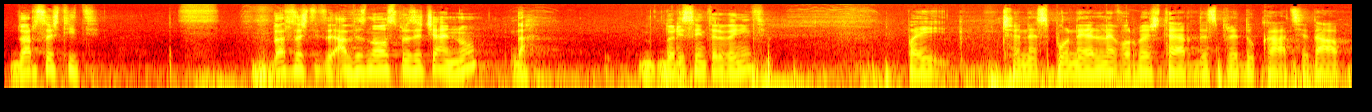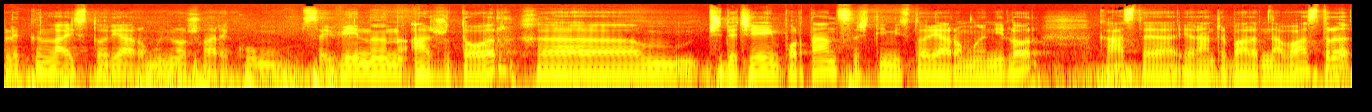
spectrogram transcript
doar să știți. Doar să știți, aveți 19 ani, nu? Da. Doriți să interveniți? Păi, ce ne spune el ne vorbește iar despre educație, dar plecând la istoria românilor și oarecum să-i vin în ajutor uh, și de ce e important să știm istoria românilor, că asta era întrebarea dumneavoastră,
